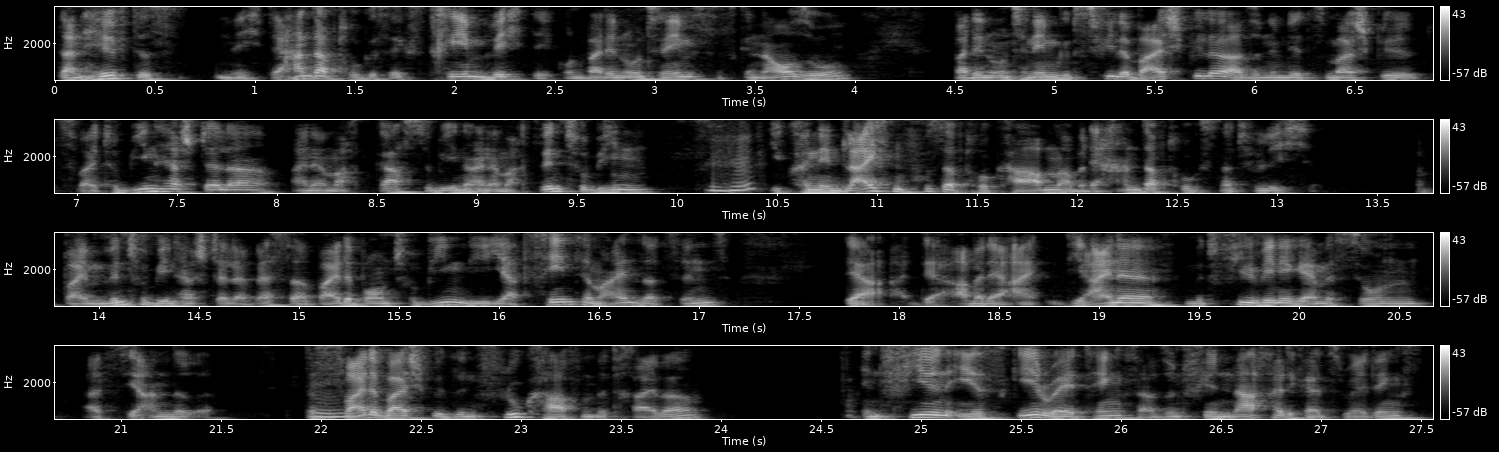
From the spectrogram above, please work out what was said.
dann hilft es nicht. Der Handabdruck ist extrem wichtig und bei den Unternehmen ist es genauso. Bei den Unternehmen gibt es viele Beispiele. Also nimm dir zum Beispiel zwei Turbinenhersteller. Einer macht Gasturbinen, einer macht Windturbinen. Mhm. Die können den gleichen Fußabdruck haben, aber der Handabdruck ist natürlich beim Windturbinenhersteller besser. Beide bauen Turbinen, die Jahrzehnte im Einsatz sind. Der, der, aber der, die eine mit viel weniger Emissionen als die andere. Das mhm. zweite Beispiel sind Flughafenbetreiber. In vielen ESG-Ratings, also in vielen Nachhaltigkeitsratings,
